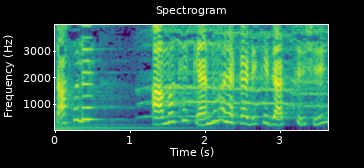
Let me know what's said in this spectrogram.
তাহলে আমাকে কেন একা রেখে যাচ্ছে সে?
